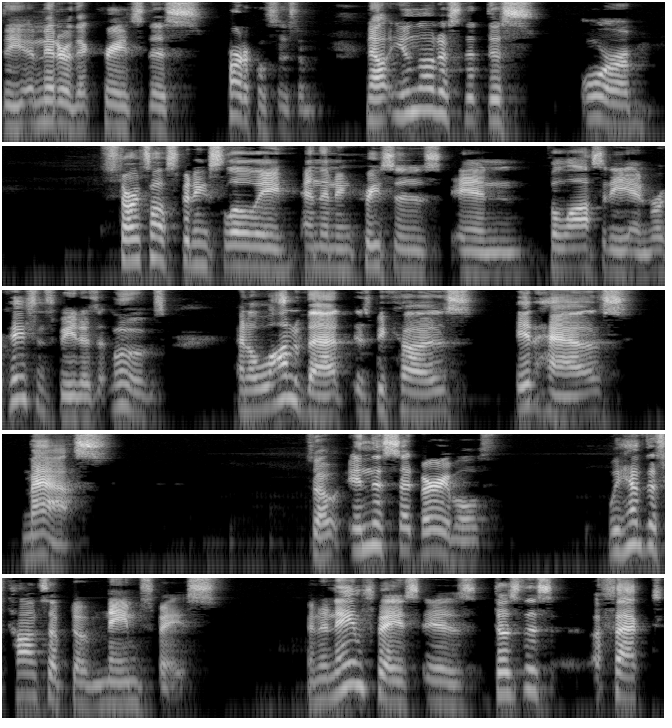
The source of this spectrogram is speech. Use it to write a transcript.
the emitter that creates this particle system. Now, you'll notice that this orb starts off spinning slowly and then increases in velocity and rotation speed as it moves. And a lot of that is because it has mass. So in this set variables, we have this concept of namespace. And a namespace is, does this affect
